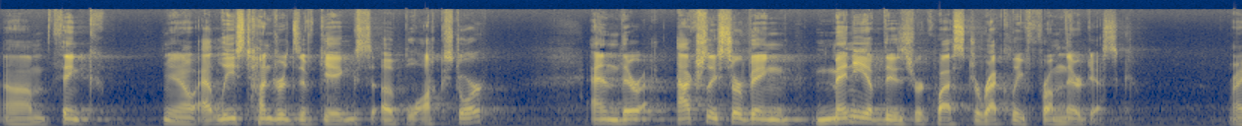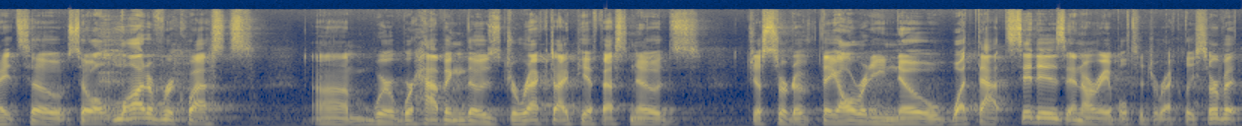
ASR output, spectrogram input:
Um, think you know, at least hundreds of gigs of block store. And they're actually serving many of these requests directly from their disk. Right? So, so a lot of requests um, where we're having those direct IPFS nodes just sort of, they already know what that CID is and are able to directly serve it.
